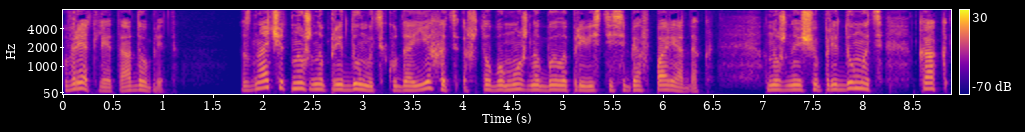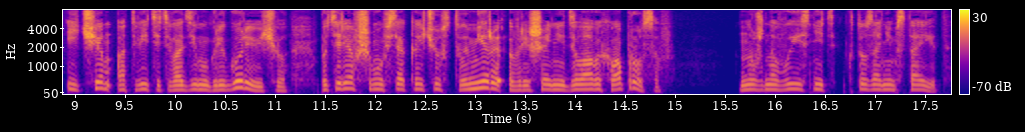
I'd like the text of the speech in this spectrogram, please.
вряд ли это одобрит. Значит, нужно придумать, куда ехать, чтобы можно было привести себя в порядок. Нужно еще придумать, как и чем ответить Вадиму Григорьевичу, потерявшему всякое чувство меры в решении деловых вопросов. Нужно выяснить, кто за ним стоит.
